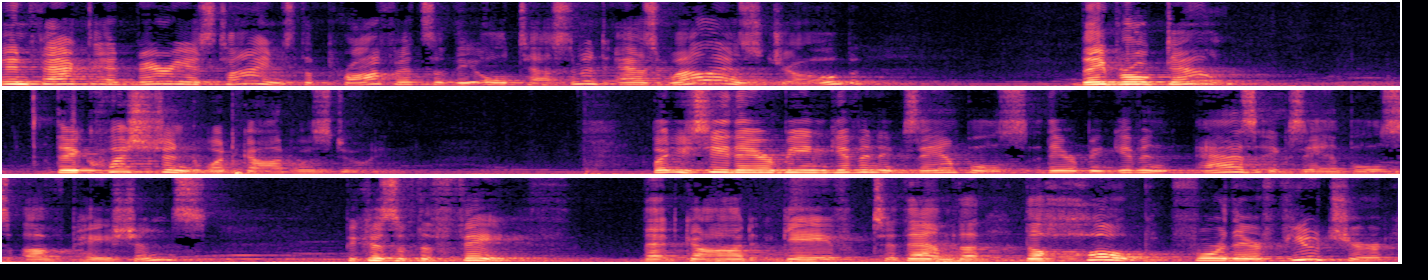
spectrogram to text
In fact, at various times, the prophets of the Old Testament, as well as Job, they broke down. They questioned what God was doing. But you see, they are being given examples, they are being given as examples of patience because of the faith that God gave to them, the, the hope for their future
